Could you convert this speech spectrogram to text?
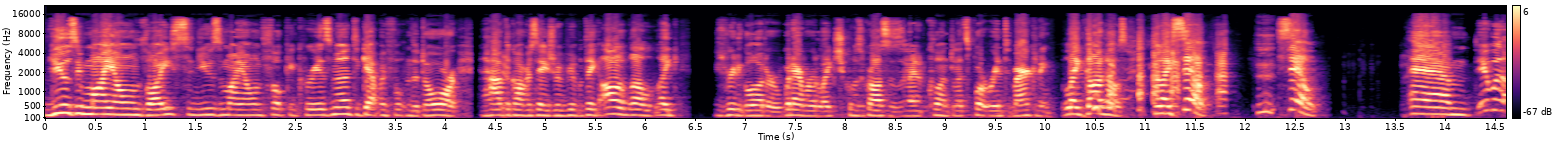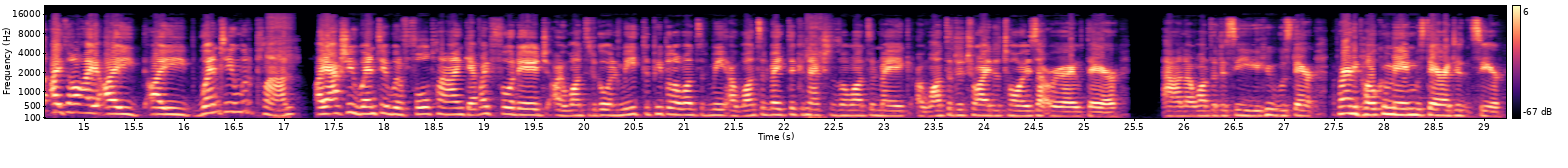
using my own voice and using my own fucking charisma to get my foot in the door and have the conversation where people think, oh well, like she's really good or whatever. Like she comes across as an out cunt. Let's put her into marketing. Like God knows, but like still, still. Um, it was. I thought I, I I went in with a plan. I actually went in with a full plan. Get my footage. I wanted to go and meet the people I wanted to meet. I wanted to make the connections I wanted to make. I wanted to try the toys that were out there, and I wanted to see who was there. Apparently, Pokimane was there. I didn't see her.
